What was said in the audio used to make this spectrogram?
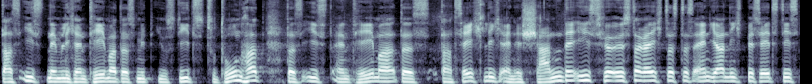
Das ist nämlich ein Thema, das mit Justiz zu tun hat. Das ist ein Thema, das tatsächlich eine Schande ist für Österreich, dass das ein Jahr nicht besetzt ist.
